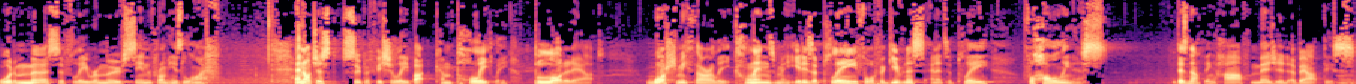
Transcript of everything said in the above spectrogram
would mercifully remove sin from his life. And not just superficially, but completely. Blot it out. Wash me thoroughly. Cleanse me. It is a plea for forgiveness and it's a plea for holiness. There's nothing half measured about this.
